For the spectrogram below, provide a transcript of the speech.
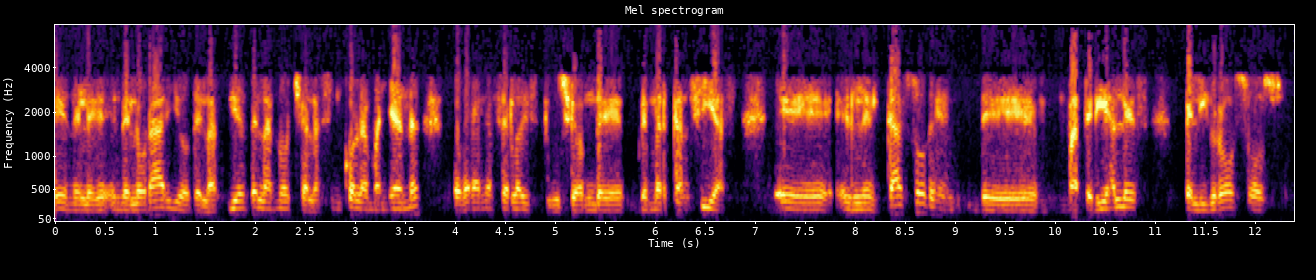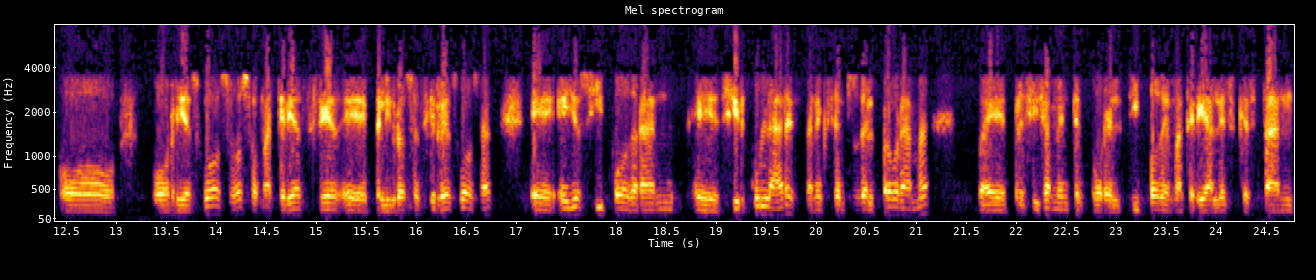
en el, en el horario de las 10 de la noche a las 5 de la mañana podrán hacer la distribución de, mercancías. Eh, en el caso de, de materiales peligrosos o o riesgosos o materias eh, peligrosas y riesgosas, eh, ellos sí podrán eh, circular, están exentos del programa, eh, precisamente por el tipo de materiales que están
